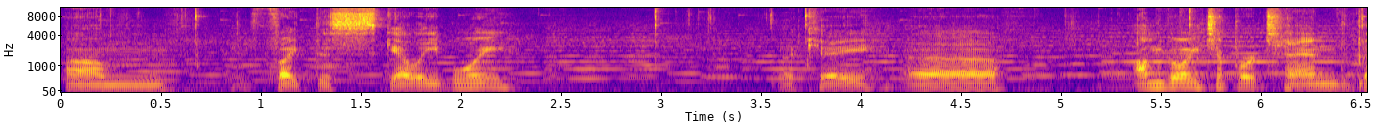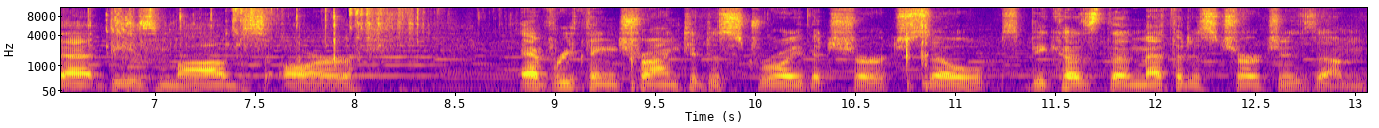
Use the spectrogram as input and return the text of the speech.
Um, fight this Skelly boy. Okay, uh, I'm going to pretend that these mobs are everything trying to destroy the church. So, because the Methodist church is, um,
